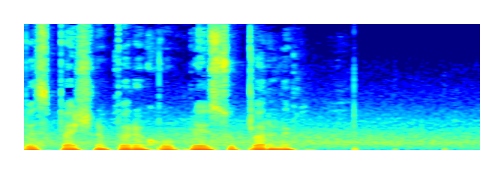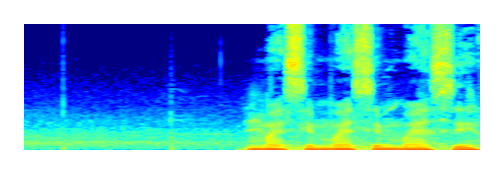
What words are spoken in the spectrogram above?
небезпечно перехоплює суперник. Месі, Месі, Месі.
